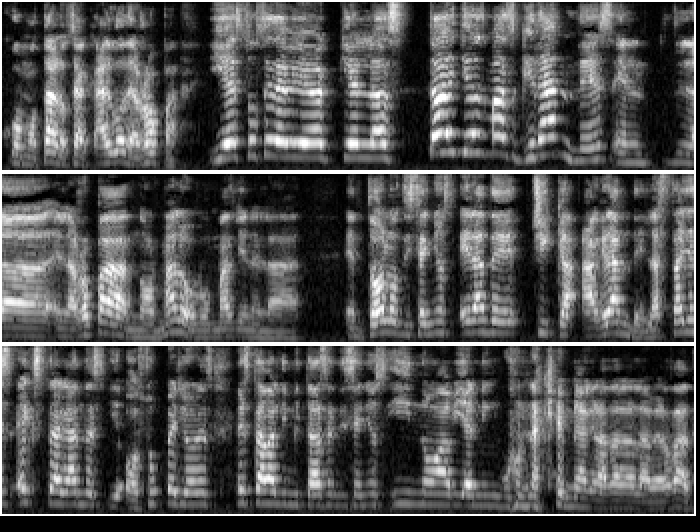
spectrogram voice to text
como tal, o sea, algo de ropa. Y esto se debe a que las tallas más grandes en la, en la ropa normal, o más bien en la en todos los diseños era de chica a grande. Las tallas extra grandes o superiores estaban limitadas en diseños y no había ninguna que me agradara la verdad.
